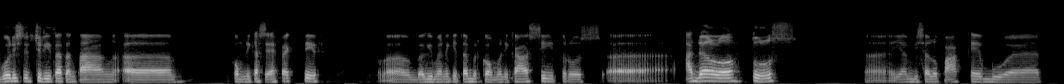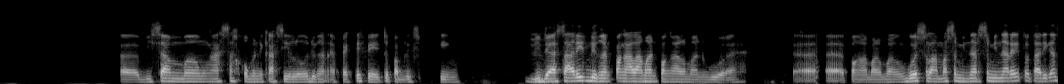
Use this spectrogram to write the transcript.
gue di situ cerita tentang eh, komunikasi efektif, eh, bagaimana kita berkomunikasi, terus eh, ada loh tools eh, yang bisa lo pakai buat eh, bisa mengasah komunikasi lo dengan efektif yaitu public speaking. Hmm. Didasari dengan pengalaman-pengalaman gue. Eh, pengalaman gue selama seminar-seminar itu tadi kan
